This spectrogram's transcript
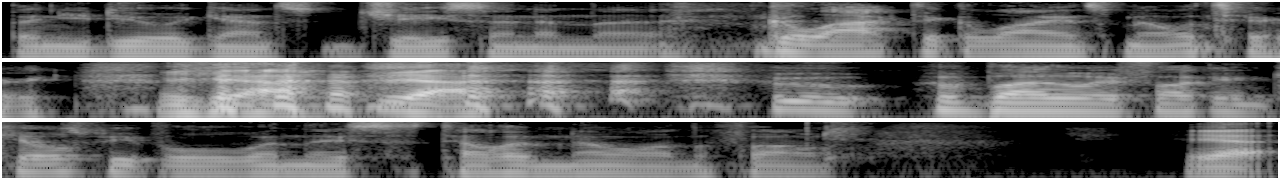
than you do against Jacen and the Galactic Alliance military. Yeah, yeah. who, who, by the way, fucking kills people when they tell him no on the phone. Yeah,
